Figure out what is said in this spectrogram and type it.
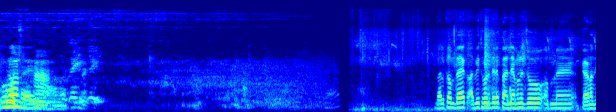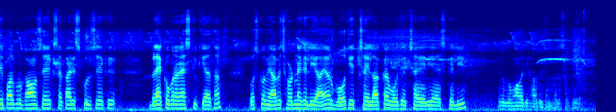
पूछ। हाँ। वेलकम बैक अभी थोड़ी देर पहले हमने जो अपने टेढ़ा दीपालपुर गाँव से एक सरकारी स्कूल से एक ब्लैक कोबरा रेस्क्यू किया था उसको हम यहाँ पे छोड़ने के लिए आए और बहुत ही अच्छा इलाका है बहुत ही अच्छा एरिया है इसके लिए। तो घुमा के दिखा दो जंगल से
